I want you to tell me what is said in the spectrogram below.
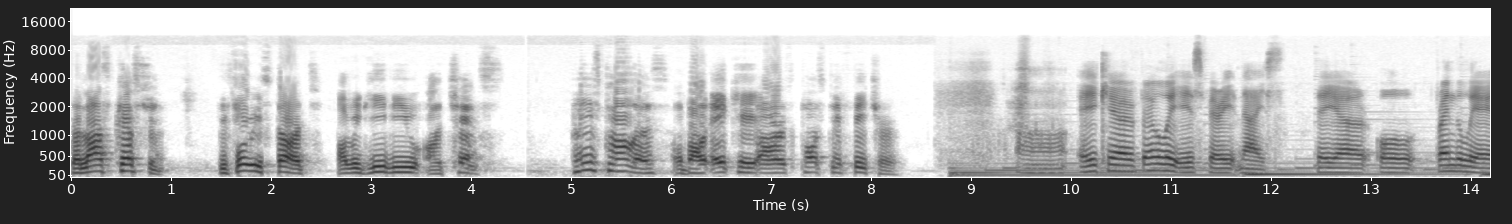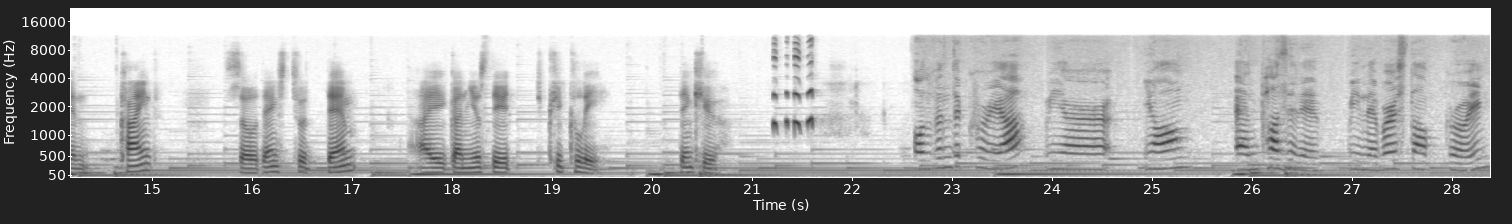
The last question. Before we start, I will give you a chance. Please tell us about AKR's positive feature. uh, AKR family is very nice. They are all friendly and kind. So thanks to them, I can use it quickly. Thank you. Advantech Korea, we are young and positive. We never stop growing.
